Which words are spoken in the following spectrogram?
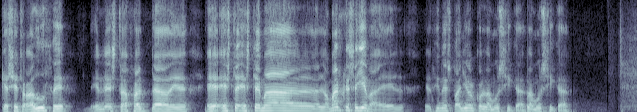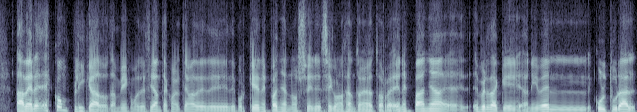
que se traduce en esta falta de eh, este, este mal, lo mal que se lleva el, el cine español con la música, la música? A ver, es complicado también, como decía antes, con el tema de, por qué en España no se, se, conoce a Antonio de Torres. En España eh, es verdad que a nivel cultural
